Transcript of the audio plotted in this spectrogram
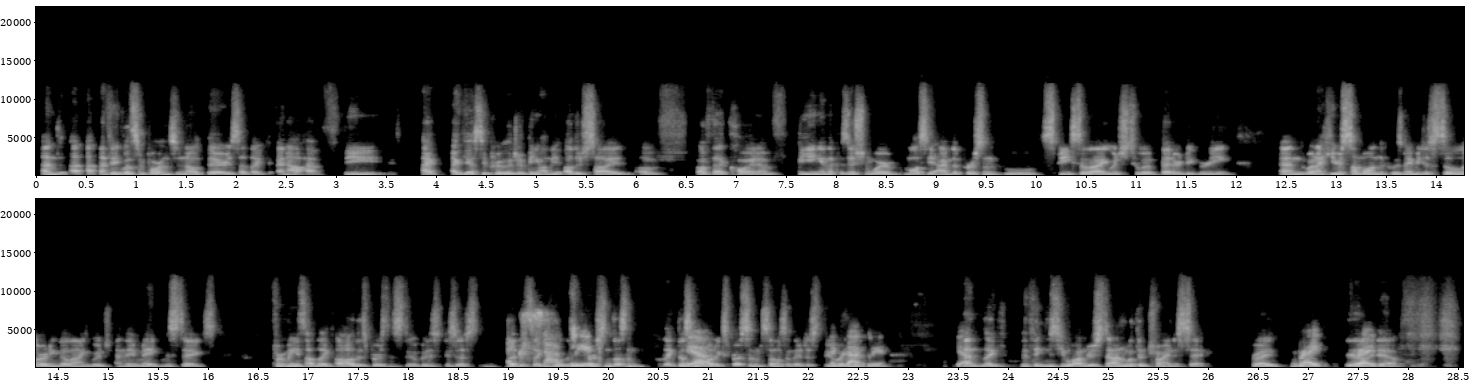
And I, I think what's important to note there is that like I now have the I, I guess the privilege of being on the other side of of that coin of being in the position where mostly I'm the person who speaks the language to a better degree. And when I hear someone who's maybe just still learning the language and they make mistakes, for me it's not like oh this person's stupid. It's, it's just that exactly. it's like oh this person doesn't like doesn't yeah. know how to express themselves and they're just doing it. exactly. it. Yeah. And like the thing is you understand what they're trying to say right right yeah, right yeah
